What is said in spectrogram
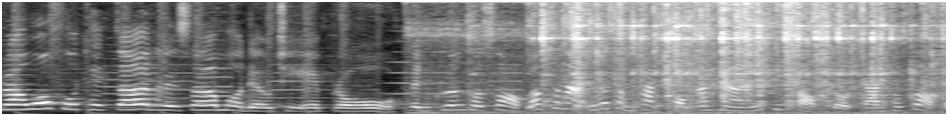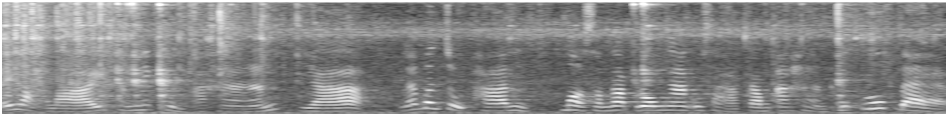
Bravo Food Texture Analyzer Model TA Pro เป็นเครื่องทดสอบลักษณะเนื้อสัมผัสของอาหาร ที่ตอบโจทย์การทดสอบได้หลากหลาย ทั้งในกลุ่มอาหาร ยา และบรรจุภัณฑ์เหมาะสำหรับโรงงานอุตสาหกรรมอาหารทุกรูปแบบ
